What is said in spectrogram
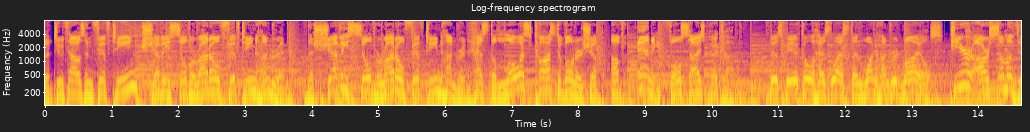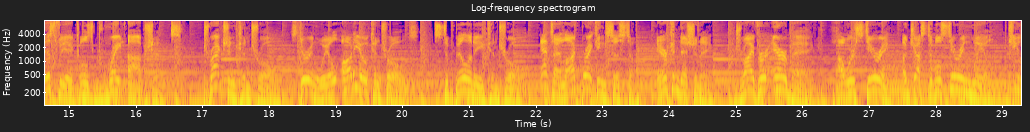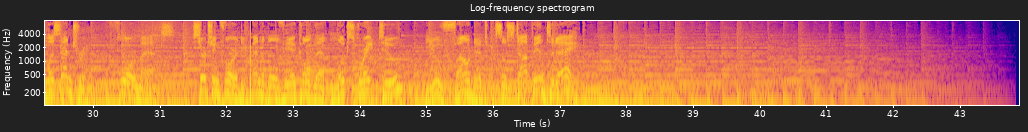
The 2015 Chevy Silverado 1500. The Chevy Silverado 1500 has the lowest cost of ownership of any full size pickup. This vehicle has less than 100 miles. Here are some of this vehicle's great options traction control, steering wheel audio controls, stability control, anti lock braking system, air conditioning, driver airbag power steering, adjustable steering wheel, keyless entry, floor mats. Searching for a dependable vehicle that looks great too? You've found it, so stop in today.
